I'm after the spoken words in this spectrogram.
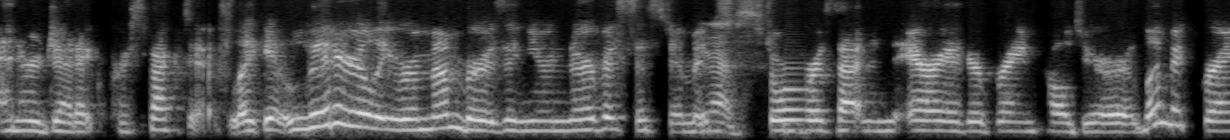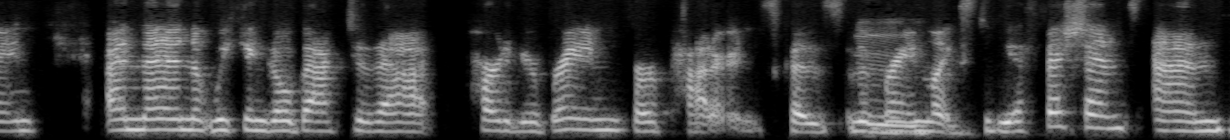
energetic perspective. Like it literally remembers in your nervous system. It yes. stores that in an area of your brain called your limbic brain. And then we can go back to that part of your brain for patterns because the mm. brain likes to be efficient. And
